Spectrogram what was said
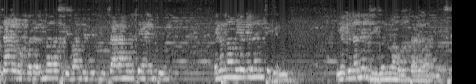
ચાર કરે નરસરી બાંધી દીધી, ચારા હોતી આપી દીધી. એનું નામ યજ્ઞ નથી કે યજ્ઞને જીવનમાં ઉતારવાનું છે.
